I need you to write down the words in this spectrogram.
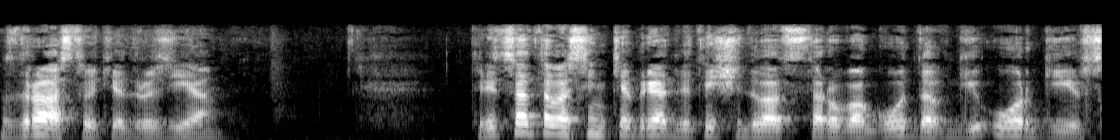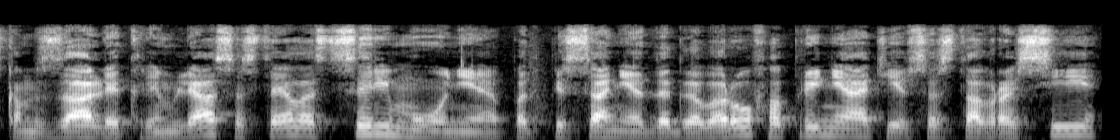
Здравствуйте, друзья! 30 сентября 2022 года в Георгиевском зале Кремля состоялась церемония подписания договоров о принятии в состав России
